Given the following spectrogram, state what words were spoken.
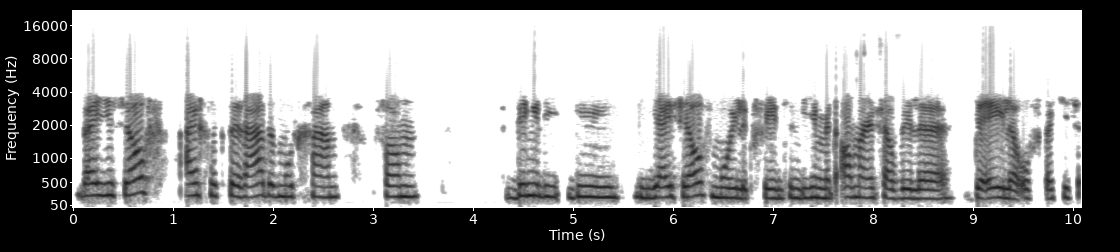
bij jezelf eigenlijk te raden moet gaan van dingen die, die, die jij zelf moeilijk vindt en die je met anderen zou willen delen. Of dat je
